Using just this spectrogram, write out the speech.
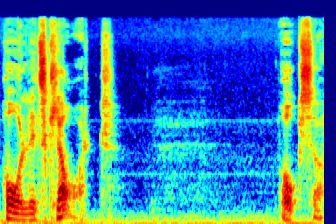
hållits klart också.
